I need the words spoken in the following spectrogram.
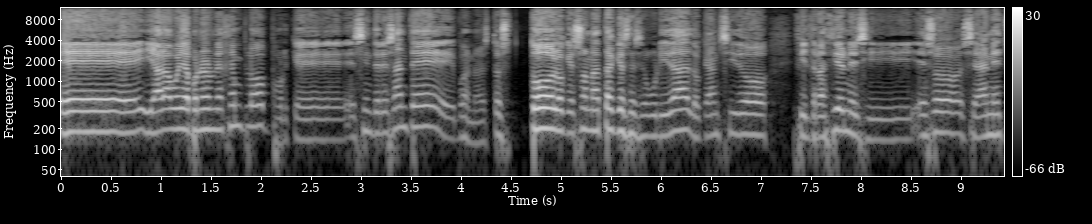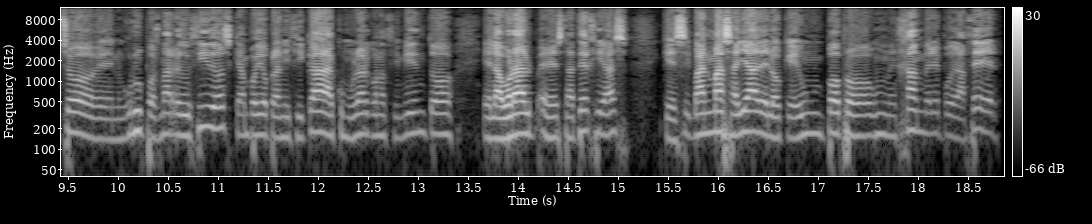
eh, y ahora voy a poner un ejemplo porque es interesante. Bueno, esto es todo lo que son ataques de seguridad, lo que han sido filtraciones y eso se han hecho en grupos más reducidos que han podido planificar, acumular conocimiento, elaborar eh, estrategias que van más allá de lo que un popro, un enjambre puede hacer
